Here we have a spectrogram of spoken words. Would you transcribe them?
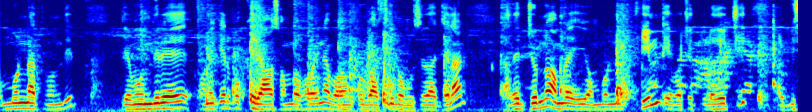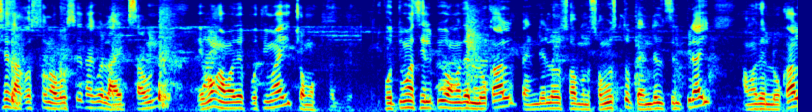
অমরনাথ মন্দির, যে মন্দিরে অনেকের পক্ষে যাওয়া সম্ভব হয় না, বহরমপুরবাসী বা মুর্শিদাবাদ জেলার, তাদের জন্য আমরা এই অমরনাথ থিম এবছর তুলে ধরছি। আর বিশেষ আকর্ষণ অবশ্যই থাকবে লাইট সাউন্ড এবং আমাদের প্রতিমাই চমক থাকবে। প্রতিমা শিল্পীও আমাদের লোকাল, প্যান্ডেলও সব সমস্ত প্যান্ডেল শিল্পীরাই আমাদের লোকাল।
